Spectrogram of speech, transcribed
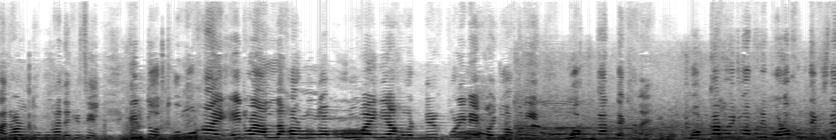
সাধাৰণ ধুমুহা দেখিছিল। কিন্তু ধুমুহাই এইদৰে আল্লাহৰ দূতক উৰুৱাই নিয়া সদৃশ পৰিৱেশ হয়তো আপুনি মক্কাত দেখা নাই। মক্কাত হয়তো আপুনি বৰষুণ দেখিছে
